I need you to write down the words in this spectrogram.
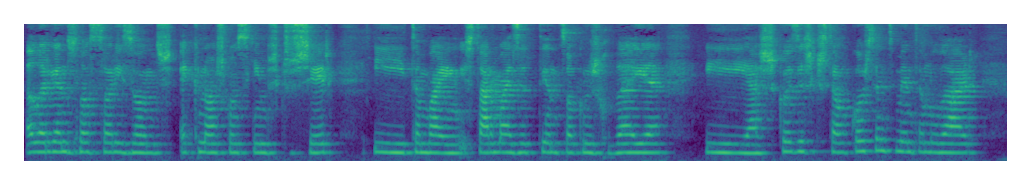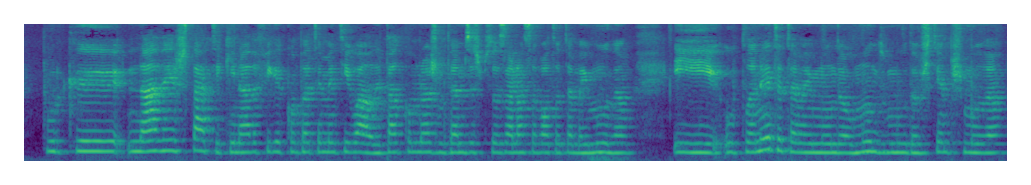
alargando os nossos horizontes, é que nós conseguimos crescer e também estar mais atentos ao que nos rodeia e às coisas que estão constantemente a mudar, porque nada é estático e nada fica completamente igual. E tal como nós mudamos, as pessoas à nossa volta também mudam, e o planeta também muda, o mundo muda, os tempos mudam,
